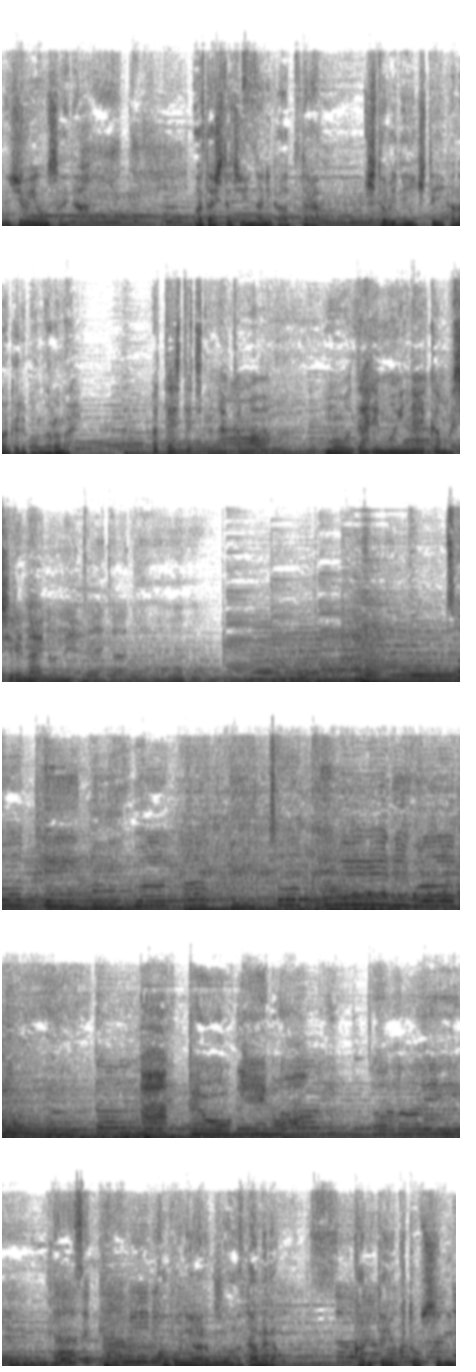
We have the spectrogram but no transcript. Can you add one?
ぐ14歳だ。私たちに何かあったら一人で生きていかなければならない。私たちの仲間はもう誰もいないかもしれないのね。なんて大きいの。ここにあるものはダメだ。借りていくとすぐに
